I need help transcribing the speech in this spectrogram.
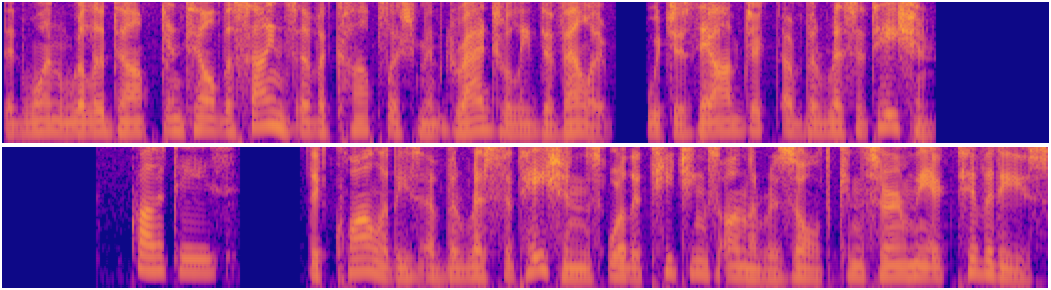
that one will adopt until the signs of accomplishment gradually develop, which is the object of the recitation. qualities, The qualities of the recitations or the teachings on the result concern the activities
